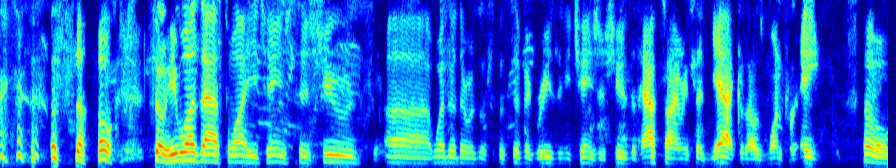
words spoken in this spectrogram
so, so he was asked why he changed his shoes, uh, whether there was a specific reason he changed his shoes at halftime. He said, "Yeah, because I was one for eight. So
